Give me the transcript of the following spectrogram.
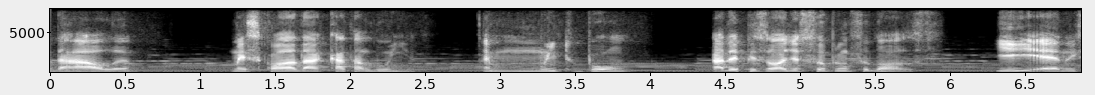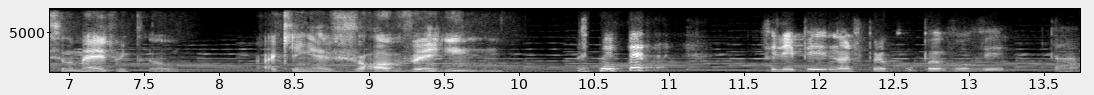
dá aula numa escola da Catalunha. É muito bom. Cada episódio é sobre um filósofo. E é no ensino médio, então, pra quem é jovem, Felipe, não te preocupa, eu vou ver. Tá.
